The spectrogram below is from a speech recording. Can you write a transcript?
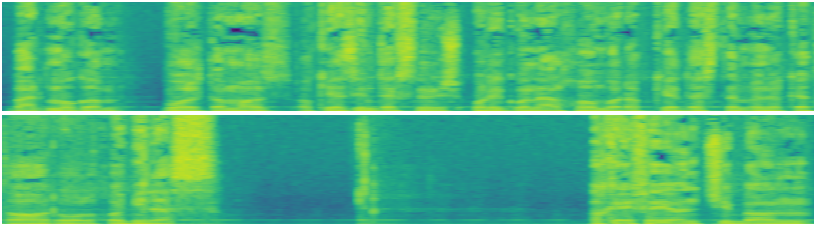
bár magam voltam az, aki az Indexnél és Oregonál hamarabb kérdeztem önöket arról, hogy mi lesz. A Kejfejancsiban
